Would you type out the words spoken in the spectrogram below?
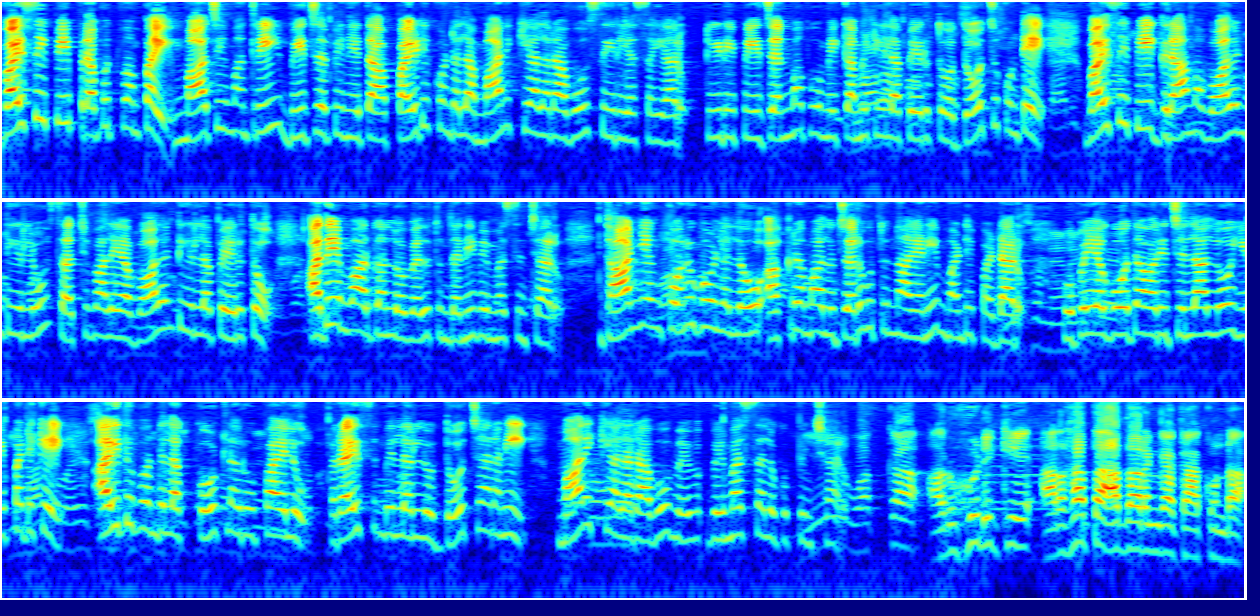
వైసీపీ ప్రభుత్వంపై మాజీ మంత్రి బీజేపీ నేత పైడికొండల మాణిక్యాలరావు సీరియస్ అయ్యారు. టీడీపీ జన్మభూమి కమిటీల పేరుతో దోచుకుంటే వైసీపీ గ్రామ వాలంటీర్లు సచివాలయ వాలంటీర్ల పేరుతో అదే మార్గంలో వెళుతుందని విమర్శించారు. ధాన్యం కొనుగోళ్ళలో అక్రమాలు జరుగుతున్నాయని మండిపడ్డారు. ఉభయ గోదావరి జిల్లాల్లో ఇప్పటికే ఐదు వందల కోట్ల రూపాయలు రైస్ మిల్లర్లు దోచారని మాణిక్యాలరావు విమర్శలు గుప్పించారు. ఒక్క అర్హుడికి అర్హత ఆధారంగా కాకుండా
